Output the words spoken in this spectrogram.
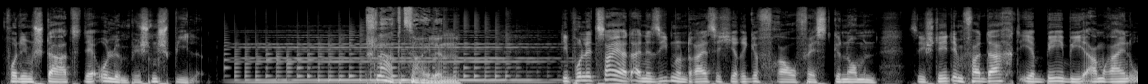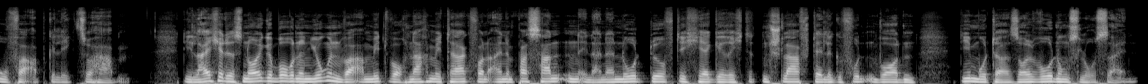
vor dem Start der Olympischen Spiele. Schlagzeilen. Die Polizei hat eine 37-jährige Frau festgenommen. Sie steht im Verdacht, ihr Baby am Rheinufer abgelegt zu haben. Die Leiche des neugeborenen Jungen war am Mittwochnachmittag von einem Passanten in einer notdürftig hergerichteten Schlafstelle gefunden worden. Die Mutter soll wohnungslos sein.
